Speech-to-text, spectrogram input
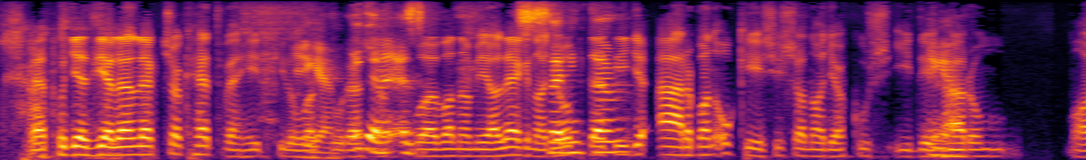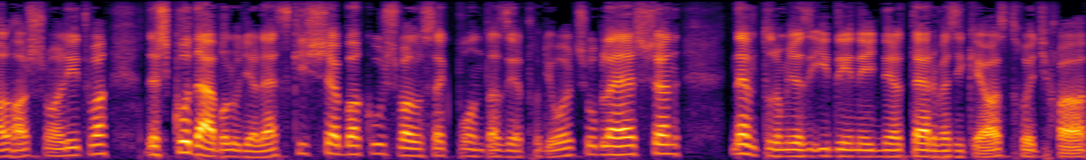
Hát, Mert hogy ez jelenleg csak 77 kWh van, ami a legnagyobb, szerintem... tehát így árban okés is a nagyakus ID3 mal hasonlítva, de Skodából ugye lesz kisebb akus, valószínűleg pont azért, hogy olcsóbb lehessen. Nem tudom, hogy az ID4-nél tervezik-e azt, hogy ha,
